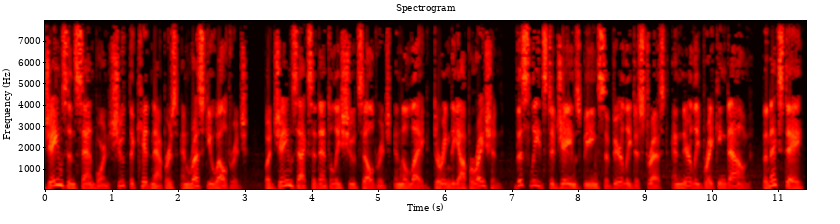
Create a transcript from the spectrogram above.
James and Sanborn shoot the kidnappers and rescue Eldridge, but James accidentally shoots Eldridge in the leg during the operation. This leads to James being severely distressed and nearly breaking down. The next day,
